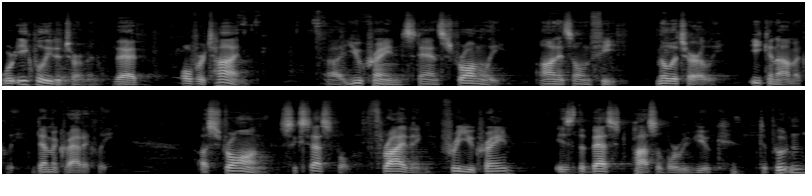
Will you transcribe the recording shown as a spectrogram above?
We're equally determined that over time, uh, Ukraine stands strongly on its own feet, militarily, economically, democratically. A strong, successful, thriving, free Ukraine is the best possible rebuke to Putin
